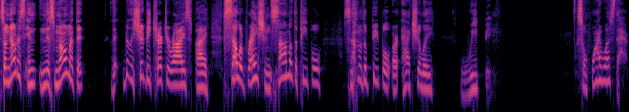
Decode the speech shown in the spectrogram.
So notice in, in this moment that that really should be characterized by celebration, some of the people, some of the people are actually weeping. So why was that?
